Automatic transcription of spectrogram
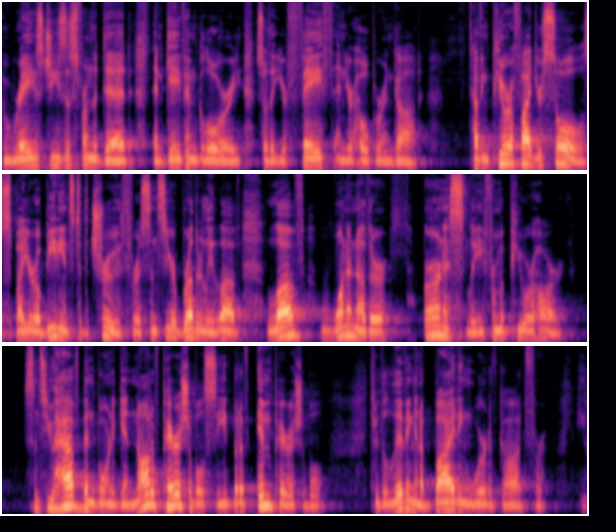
Who raised Jesus from the dead and gave him glory, so that your faith and your hope are in God. Having purified your souls by your obedience to the truth for a sincere brotherly love, love one another earnestly from a pure heart since you have been born again, not of perishable seed, but of imperishable, through the living and abiding Word of God. For he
